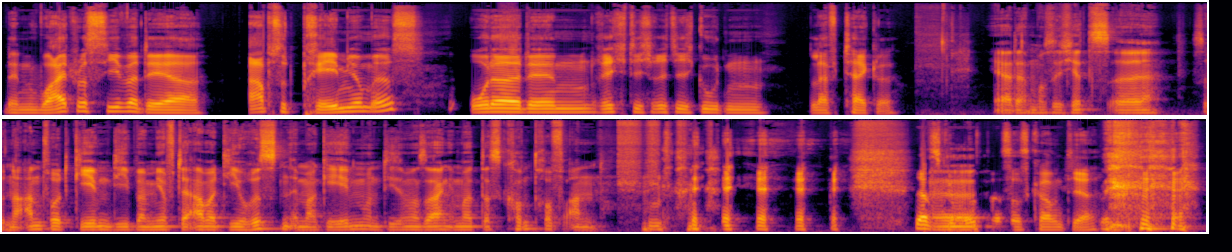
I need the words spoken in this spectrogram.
den Wide Receiver, der absolut Premium ist, oder den richtig, richtig guten Left Tackle. Ja, da muss ich jetzt äh, so eine Antwort geben, die bei mir auf der Arbeit die Juristen immer geben und die immer sagen immer, das kommt drauf an. ich hab's gewusst, äh, dass das kommt, ja.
